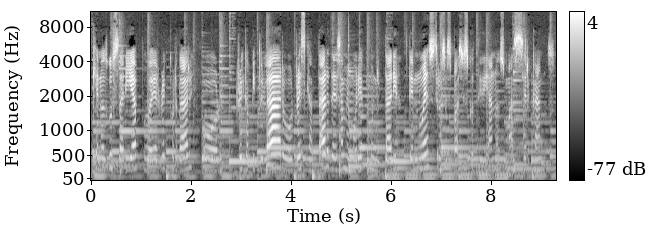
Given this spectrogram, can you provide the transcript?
que nos gustaría poder recordar o recapitular o rescatar de esa memoria comunitaria de nuestros espacios cotidianos más cercanos.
